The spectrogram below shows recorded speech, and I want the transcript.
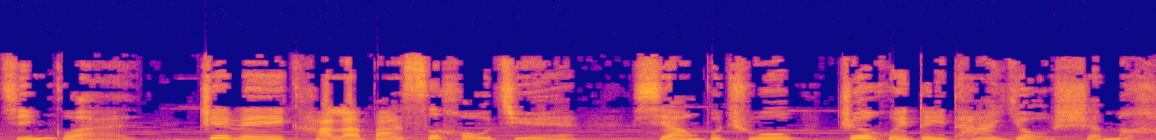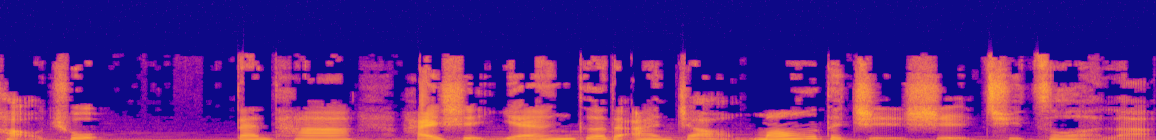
尽管这位卡拉巴斯侯爵想不出这会对他有什么好处，但他还是严格的按照猫的指示去做了。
